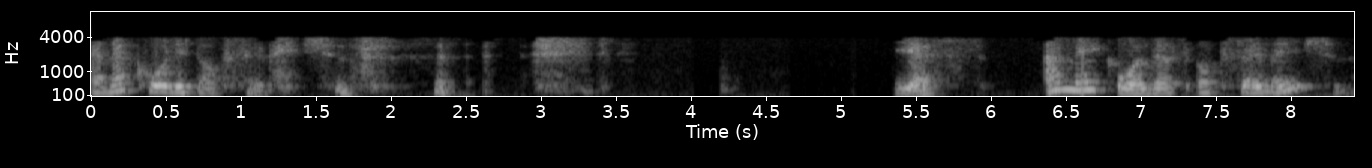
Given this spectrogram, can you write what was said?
And I call it observations. yes, I make all those observations.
